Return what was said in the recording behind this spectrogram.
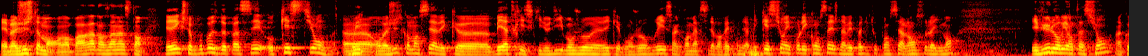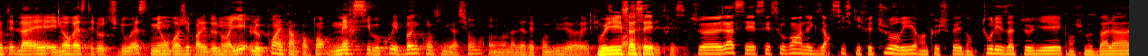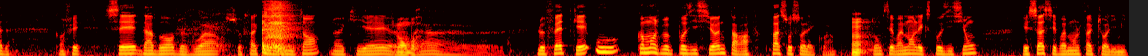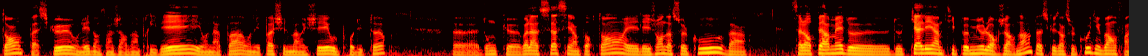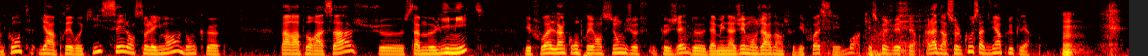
Et eh ben justement, on en parlera dans un instant. Eric, je te propose de passer aux questions. Euh, on va juste commencer avec euh, Béatrice qui nous dit bonjour Eric et bonjour Brice. Un grand merci d'avoir répondu à mes questions et pour les conseils, je n'avais pas du tout pensé à l'ensoleillement. Et vu l'orientation, un côté de la haie est nord-est et l'autre sud-ouest, mais ombragé par les deux noyers, le point est important. Merci beaucoup et bonne continuation. On avait répondu euh, effectivement. Oui, ça c'est. Là, c'est souvent un exercice qui fait toujours rire, hein, que je fais dans tous les ateliers, quand je me balade je fais, c'est d'abord de voir ce facteur limitant euh, qui est euh, l'ombre. Euh, le fait qu'est où comment je me positionne par face au soleil quoi. Hum. Donc c'est vraiment l'exposition et ça c'est vraiment le facteur limitant parce que on est dans un jardin privé et on n'a pas on n'est pas chez le maraîcher ou le producteur. donc voilà, ça c'est important et les gens d'un seul coup ben ça leur permet de, caler un petit peu mieux leur jardin parce que d'un seul coup, bah, en fin de compte, il y a un prérequis, c'est l'ensoleillement. Donc, euh, par rapport à ça, ça me limite des fois l'incompréhension que, j'ai d'aménager mon jardin. Parce que des fois, c'est bon, qu'est-ce que je vais faire? Ah Là, d'un seul coup, ça devient plus clair. Hmm.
